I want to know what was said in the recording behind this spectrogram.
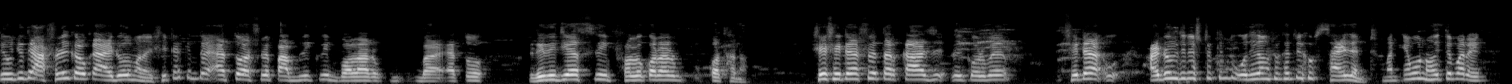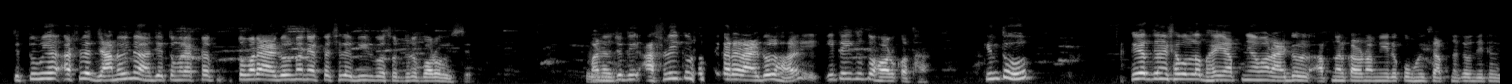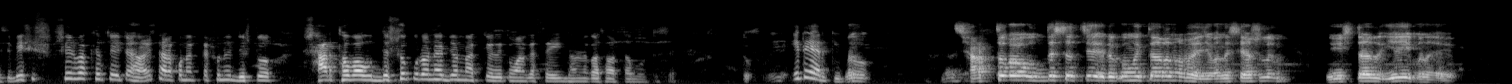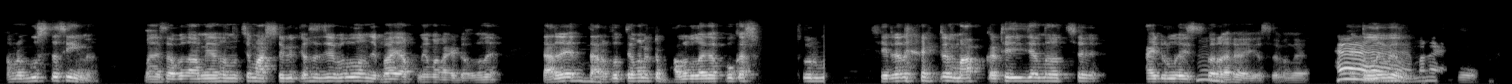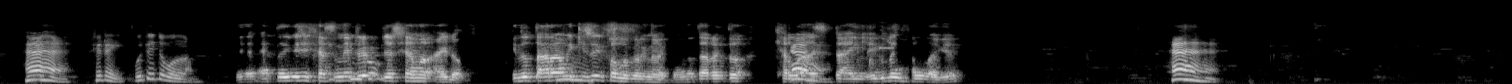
কেউ যদি আসলেই কাউকে আইডল মানে সেটা কিন্তু এত আসলে পাবলিকলি বলার বা এত রিলিজিয়াসলি ফলো করার কথা না। সে সেটা আসলে তার কাজ করবে। সেটা আইডল জিনিসটা কিন্তু অধিকাংশ ক্ষেত্রে খুব সাইলেন্ট মানে এমন হইতে পারে যে তুমি আসলে জানোই না যে তোমার একটা তোমার আইডল মানে একটা ছেলে বিশ বছর ধরে বড় হয়েছে মানে যদি আসলেই কেউ সত্যিকারের আইডল হয় এটাই কিন্তু হওয়ার কথা। কিন্তু কেউ একজন এসে বলল ভাই আপনি আমার আইডল আপনার কারণে আমি এরকম হয়েছে আপনাকে যেটা হয়েছে। বেশিরভাগ ক্ষেত্রে এটা হয় তার কোনো একটা সুনির্দিষ্ট স্বার্থ বা উদ্দেশ্য পূরণের জন্য অ্যাকচুয়ালি তোমার কাছে এই ধরনের কথাবার্তা বলতেছে। তো এটাই আর কি তো মানে স্বার্থ বা উদ্দেশ্য হচ্ছে এরকম হইতে পারে না ভাই যে মানে সে আসলে জিনিসটার ইয়েই মানে আমরা বুঝতেছি না। মানে সাপোজ আমি এখন হচ্ছে মাস্টারের কাছে যে বললাম যে ভাই আপনি আমার আইডল মানে তারে তার প্রতি আমার একটা ভালো লাগা প্রকাশ করব সেটার একটা মাপ কাঠেই যেন হচ্ছে আইডলাইজ করা হয়ে গেছে মানে হ্যাঁ, হ্যাঁ, হ্যাঁ মানে হ্যাঁ হ্যাঁ সেটাই ওইটাই তো বললাম। এতই বেশি ফ্যাসিনেটেড যে সে আমার আইডল কিন্তু তার আমি কিছুই ফলো করি না হয়তো মানে তার হয়তো খেলা স্টাইল এগুলোই ভালো লাগে। হ্যাঁ হ্যাঁ হ্যাঁ।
